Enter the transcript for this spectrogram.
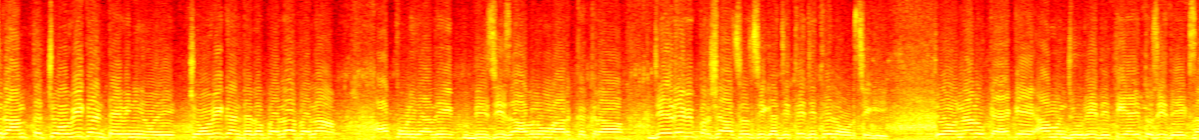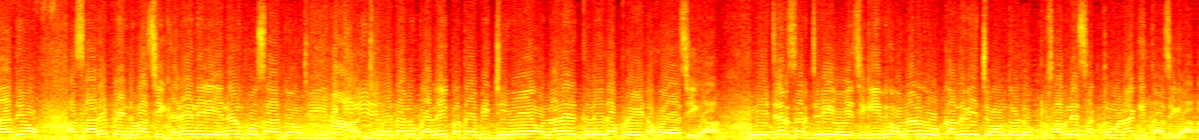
ਤੁਰੰਤ 24 ਘੰਟੇ ਵੀ ਨਹੀਂ ਹੋਏ। 24 ਘੰਟੇ ਤੋਂ ਪਹਿਲਾਂ ਪਹਿਲਾਂ ਆ ਪੁਲੀਆਂ ਦੀ ਡੀਸੀ ਸਾਹਿਬ ਨੂੰ ਮਾਰਕ ਕਰਾ। ਜਿਹੜੇ ਵੀ ਪ੍ਰਸ਼ਾਸਨ ਸੀਗਾ ਜਿੱਥੇ ਜਿੱਥੇ ਲੋੜ ਸੀਗੀ। ਤੇ ਉਹਨਾਂ ਨੂੰ ਕਹਿ ਕੇ ਆ ਮਨਜ਼ੂਰੀ ਦਿੱਤੀ ਹੈ ਜੀ ਤੁਸੀਂ ਦੇਖ ਸਕਦੇ ਹੋ। ਆ ਸਾਰੇ ਪਿੰਡ ਵਾਸੀ ਖੜੇ ਨੇ ਜੀ ਇਹਨਾਂ ਨੂੰ ਪੁੱਛ ਸਕਦੇ ਹੋ। ਜੀ ਹਾਂ ਜਿਵੇਂ ਤੁਹਾਨੂੰ ਪਹਿਲਾਂ ਹੀ ਪਤਾ ਹੈ ਵੀ ਜਿਵੇਂ ਉਹਨਾਂ ਦੇ ਗਲੇ ਦਾ ਆਪਰੇਟ ਹੋਇਆ ਸੀਗਾ ਮੇਜਰ ਸਰਜਰੀ ਹੋਈ ਸੀਗੀ ਵੀ ਉਹਨਾਂ ਨੂੰ ਲੋਕਾਂ ਦੇ ਵਿੱਚ ਆਉਣ ਤੋਂ ਡਾਕਟਰ ਸਾਹਿਬ ਨੇ ਸਖਤ ਮਨਾ ਕੀਤਾ ਸੀਗਾ।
